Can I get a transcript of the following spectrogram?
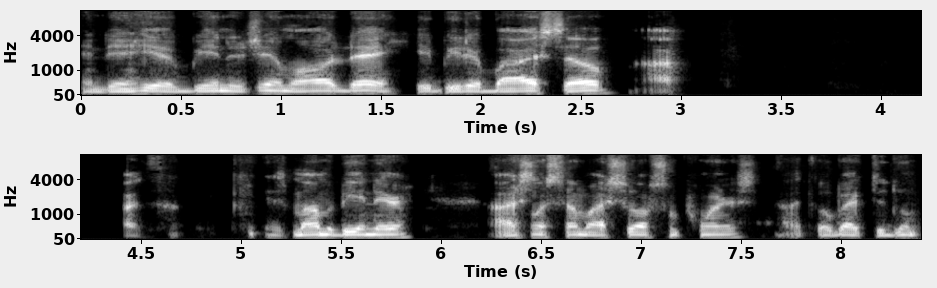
and then he'll be in the gym all day. He'd be there by himself. I, I, his mama being there. I show some, I show off some pointers. I go back to doing.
